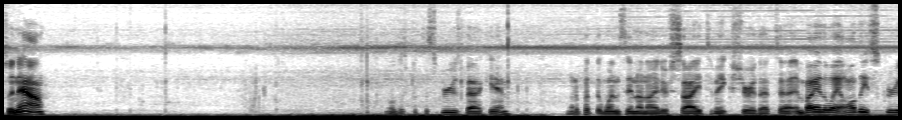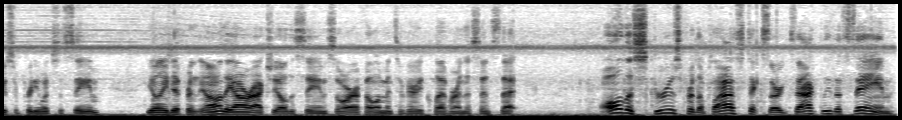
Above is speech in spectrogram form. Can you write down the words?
So now, we'll just put the screws back in. I'm going to put the ones in on either side to make sure that, uh, and by the way, all these screws are pretty much the same. The only difference, oh, they are actually all the same. So RF elements are very clever in the sense that all the screws for the plastics are exactly the same.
